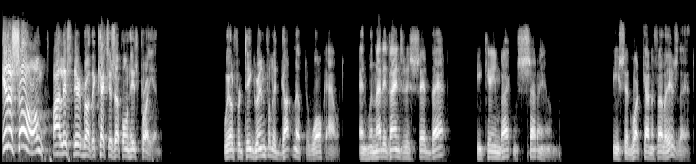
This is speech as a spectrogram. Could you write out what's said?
in a song while this dear brother catches up on his praying. Wilford T. Grenfell had gotten up to walk out. And when that evangelist said that, he came back and sat down. He said, What kind of fellow is that?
